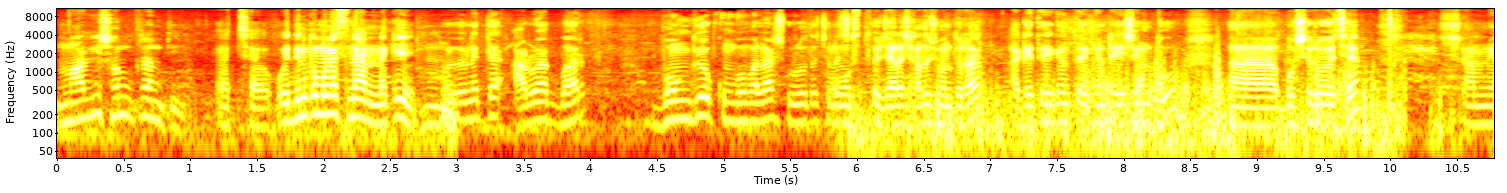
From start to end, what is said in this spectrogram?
মাঘী সংক্রান্তি। আচ্ছা ওই দিনকে মনে হয় স্নান নাকি। কল্যাণীতে আরও একবার বঙ্গীয় কুম্ভমেলার শুরু হতে চলেছে। সমস্ত যারা সাধু সন্তরা আগে থেকে কিন্তু এখানটা এসে কিন্তু বসে রয়েছে। সামনে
